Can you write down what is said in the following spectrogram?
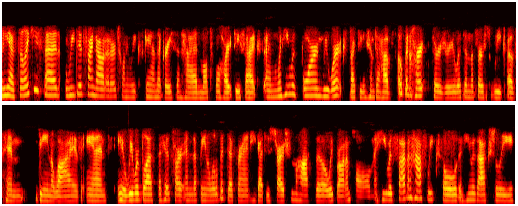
Yeah, so like you said, we did find out at our 20 week scan that Grayson had multiple heart defects. And when he was born, we were expecting him to have open heart surgery within the first week of him being alive. And, you know, we were blessed that his heart ended up being a little bit different. He got discharged from the hospital. We brought him home. He was five and a half weeks old and he was actually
